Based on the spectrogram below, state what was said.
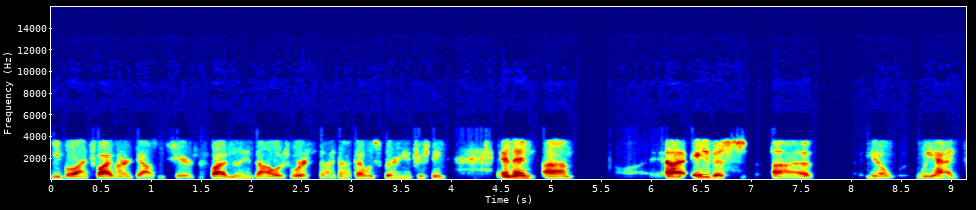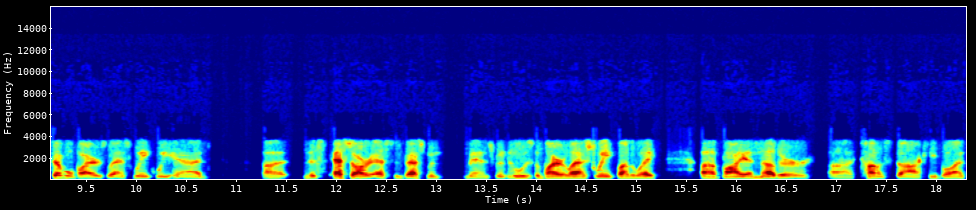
He bought five hundred thousand shares for five million dollars worth. I thought that was very interesting. And then um, uh, Avis, uh, you know, we had several buyers last week. We had uh, this SRS Investment Management, who was the buyer last week, by the way, buy another ton of stock. He bought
